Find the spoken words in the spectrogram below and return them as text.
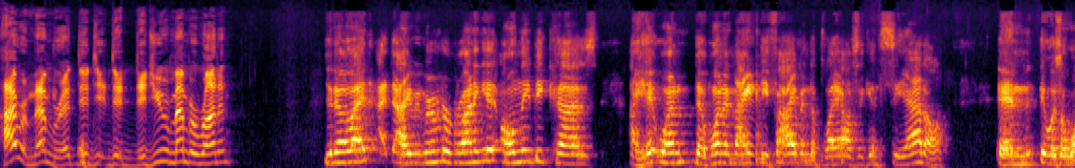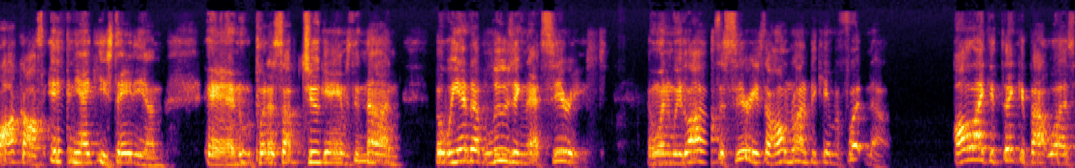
I remember it. Did you, did, did you remember running? You know, I, I remember running it only because I hit one, the one in 95 in the playoffs against Seattle. And it was a walk off in Yankee Stadium and put us up two games to none. But we ended up losing that series. And when we lost the series, the home run became a footnote. All I could think about was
